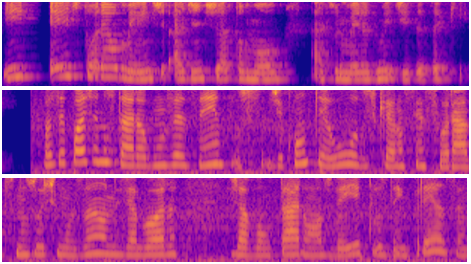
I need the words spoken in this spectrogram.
e, editorialmente, a gente já tomou as primeiras medidas aqui. Você pode nos dar alguns exemplos de conteúdos que eram censurados nos últimos anos e agora já voltaram aos veículos da empresa?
